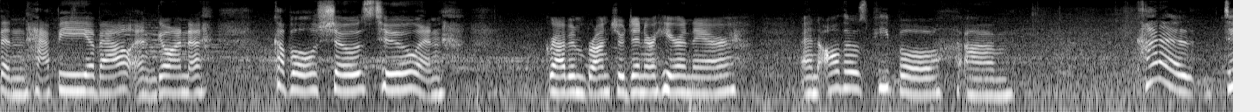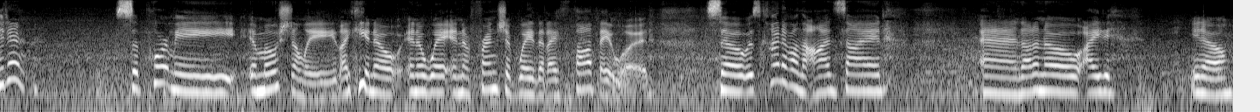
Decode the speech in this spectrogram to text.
and happy about and going to a couple shows too and grabbing brunch or dinner here and there. And all those people um, kind of didn't support me emotionally, like, you know, in a way, in a friendship way that I thought they would. So it was kind of on the odd side. And I don't know, I, you know,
